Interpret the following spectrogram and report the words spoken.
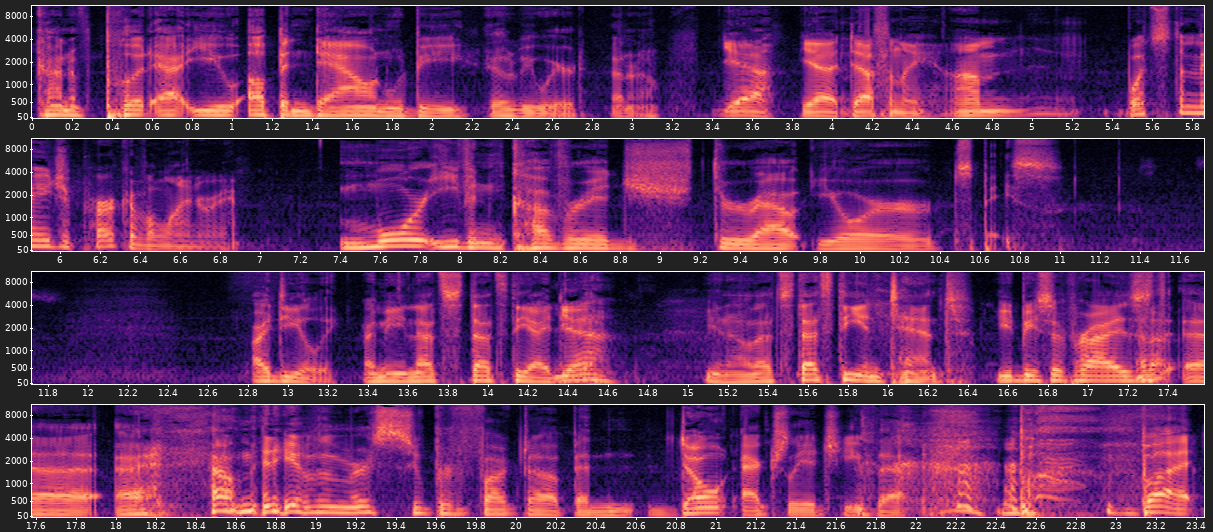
kind of put at you up and down would be it would be weird. I don't know. Yeah, yeah, definitely. Um, what's the major perk of a line array? More even coverage throughout your space. Ideally, I mean that's that's the idea. Yeah. You know, that's that's the intent. You'd be surprised uh, how many of them are super fucked up and don't actually achieve that. but, but,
